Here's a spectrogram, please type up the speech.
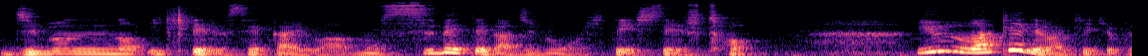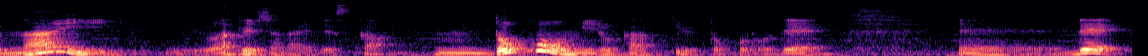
自分の生きてる世界はもう全てが自分を否定していると。いうわけでは結局ないわけじゃないですか、うん、どこを見るかっていうところで、えー、で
